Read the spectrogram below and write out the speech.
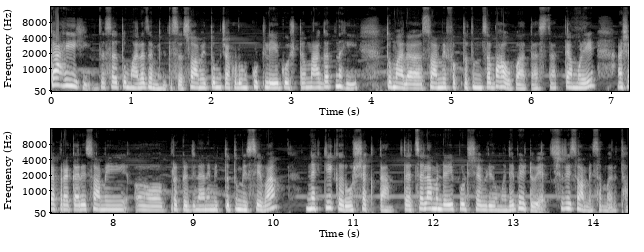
काहीही जसं तुम्हाला जमेल तसं. स्वामी तुमच्याकडून कुठलीही गोष्ट मागत नाही. तुम्हाला स्वामी फक्त तुमचा भाव पाहत असतात. त्यामुळे अशा प्रकारे स्वामी अ, प्रकट दिनानिमित्त तुम्ही सेवा नक्की करू शकता. तर चला मंडळी पुढच्या व्हिडिओमध्ये भेटूयात. श्री स्वामी समर्थ.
